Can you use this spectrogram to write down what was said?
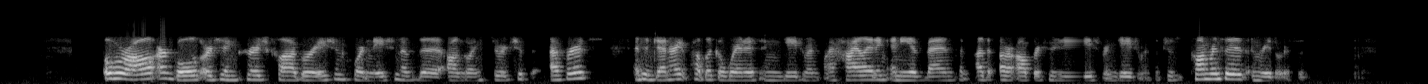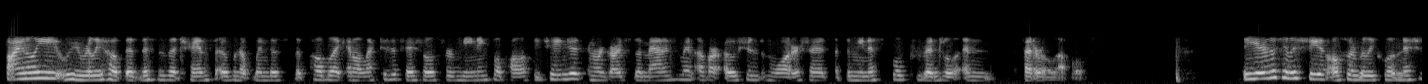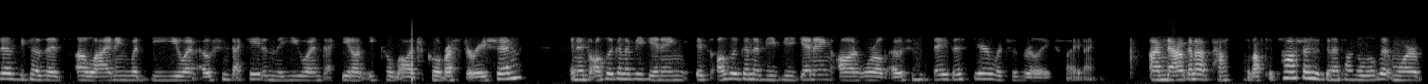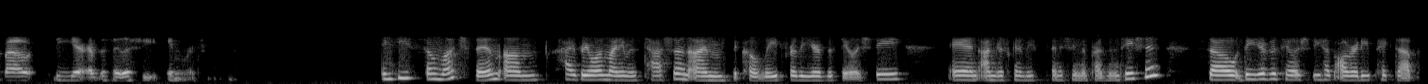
Overall, our goals are to encourage collaboration, coordination of the ongoing stewardship efforts, and to generate public awareness and engagement by highlighting any events and other opportunities for engagement, such as conferences and resources. Finally, we really hope that this is a chance to open up windows to the public and elected officials for meaningful policy changes in regards to the management of our oceans and watersheds at the municipal, provincial, and federal levels. The Year of the Salish Sea is also a really cool initiative because it's aligning with the UN Ocean Decade and the UN Decade on Ecological Restoration and it's also going to be beginning. It's also going to be beginning on World Oceans Day this year, which is really exciting. I'm now going to pass it off to Tasha, who's going to talk a little bit more about the year of the Salish Sea in Richmond. Thank you so much, Sim. Um, hi, everyone. My name is Tasha, and I'm the co-lead for the Year of the Salish Sea. And I'm just going to be finishing the presentation. So the Year of the Salish Sea has already picked up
